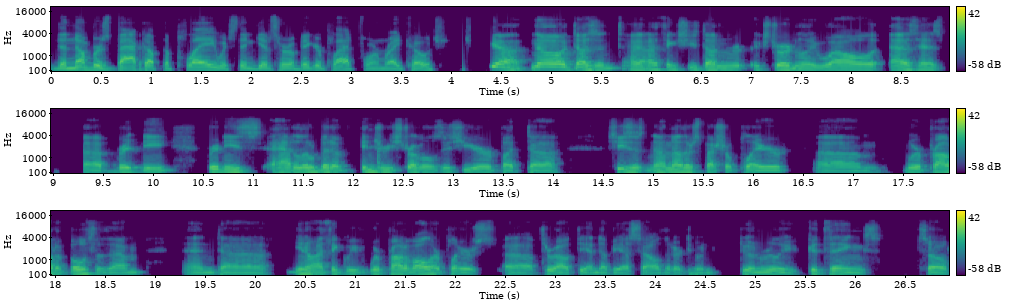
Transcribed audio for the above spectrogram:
the numbers back up the play, which then gives her a bigger platform, right, Coach? Yeah, no, it doesn't. I, I think she's done extraordinarily well, as has uh, Brittany. Brittany's had a little bit of injury struggles this year, but uh, she's another special player. Um, we're proud of both of them. And, uh, you know, I think we we're proud of all our players uh, throughout the NWSL that are doing doing really good things. So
